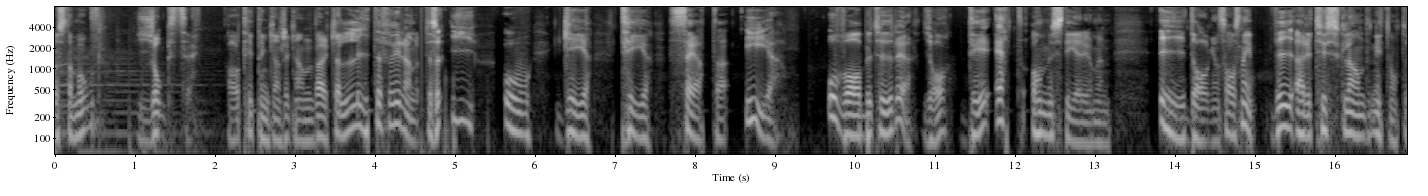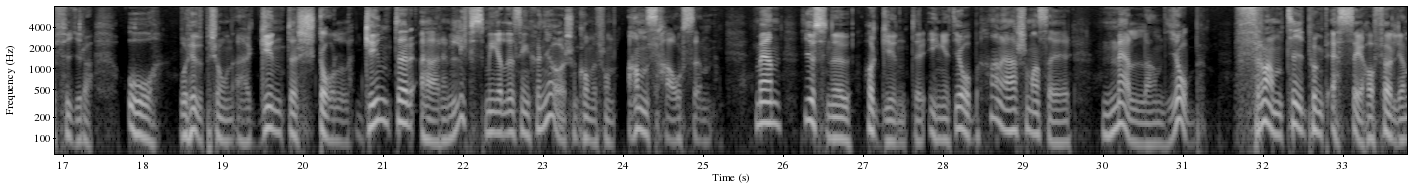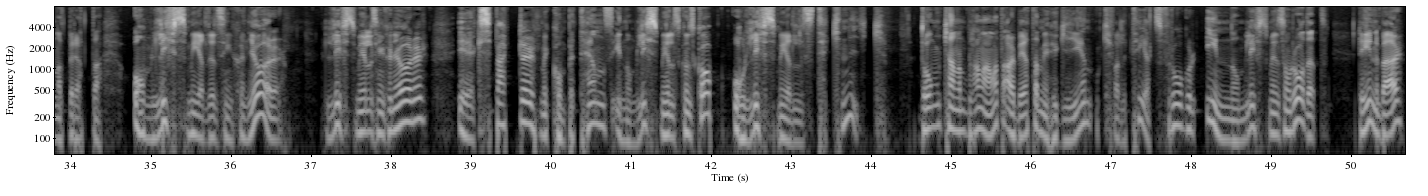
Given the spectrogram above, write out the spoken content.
Rösta Olösta mord. Jogse. Ja, titeln kanske kan verka lite förvirrande. Det är så Y-O-G-T-Z-E. Och vad betyder det? Ja, det är ett av mysteriumen i dagens avsnitt. Vi är i Tyskland 1984 och vår huvudperson är Günther Stoll. Günther är en livsmedelsingenjör som kommer från Anshausen. Men just nu har Günther inget jobb. Han är som man säger mellanjobb. Framtid.se har följande att berätta om livsmedelsingenjörer. Livsmedelsingenjörer är experter med kompetens inom livsmedelskunskap och livsmedelsteknik. De kan bland annat arbeta med hygien och kvalitetsfrågor inom livsmedelsområdet. Det innebär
